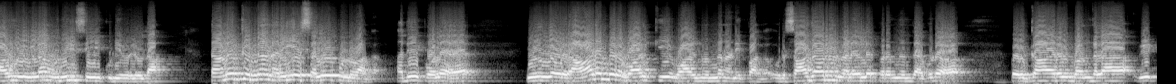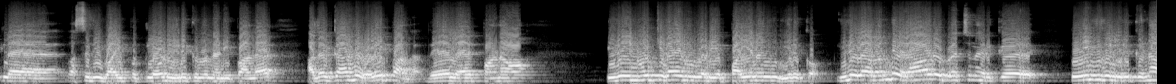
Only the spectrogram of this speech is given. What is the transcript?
அவங்களுக்கு எல்லாம் உதவி செய்யக்கூடியவர்கள் தான். தனக்குன்னா நிறைய செலவு பண்ணுவாங்க. அதே போல இவங்க ஒரு ஆடம்பர வாழ்க்கையை வாழணும்னு தான் நினைப்பாங்க. ஒரு சாதாரண நிலையில பிறந்திருந்தா கூட ஒரு காரு பங்களா வீட்டுல வசதி வாய்ப்புகளோடு இருக்கணும்னு நினைப்பாங்க. அதற்காக உழைப்பாங்க. வேலை பணம் இதை நோக்கி தான் இவங்களுடைய பயணம் இருக்கும். இதுல வந்து ஏதாவது பிரச்சனை இருக்கு தொய்வுகள் இருக்குன்னா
